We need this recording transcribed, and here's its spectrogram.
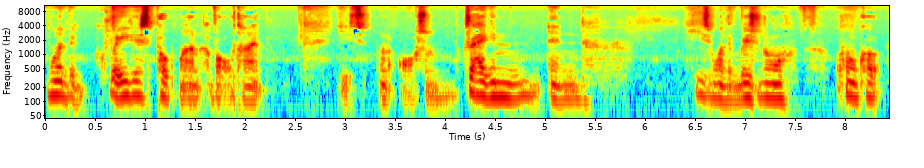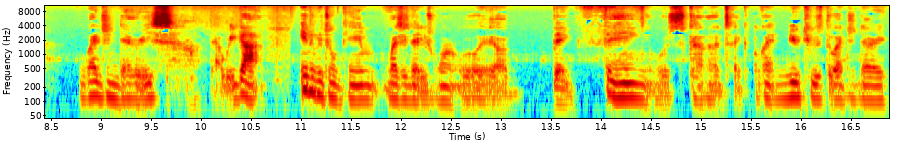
one of the greatest Pokemon of all time. He's an awesome dragon, and he's one of the original, quote unquote, legendaries that we got. In the original game, legendaries weren't really a big thing. It was kind of it's like, okay, Mewtwo's the legendary.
